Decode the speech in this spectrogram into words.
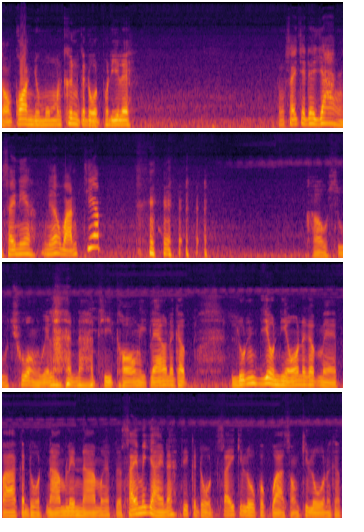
สองก้อนอยู่มุมมันขึ้นกระโดดพอดีเลยสงสัยจะได้ย่างไซเนี่ยเนื้อหวานเจี๊ยบ เข้าสู่ช่วงเวลานาทีทองอีกแล้วนะครับลุ้นเยี่ยวเหนียวนะครับแหมปลากระโดดน้ำเล่นน้ำนะครับแต่ไซส์ไม่ใหญ่นะ ที่กระโดดไซส์กิโลกว่าสองกิโลนะครับ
